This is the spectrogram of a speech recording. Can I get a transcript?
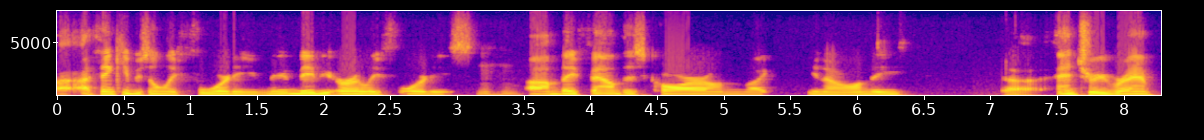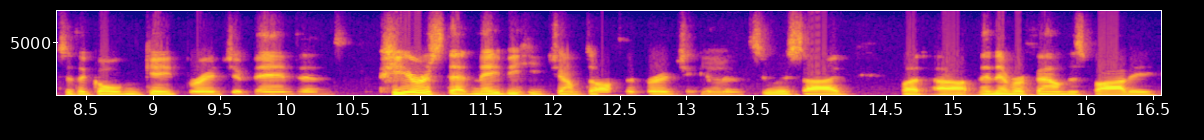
I think he was only 40 maybe early 40s hmm um, they found his car on like you know on the uh, entry ramp to the Golden Gate Bridge abandoned. Appears that maybe he jumped off the bridge and Yeah. committed suicide, but uh, they never found his body.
